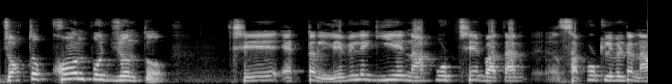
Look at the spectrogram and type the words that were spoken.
যতক্ষণ পর্যন্ত সে একটা লেভেলে গিয়ে না পড়ছে বা তার সাপোর্ট লেভেলটা না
